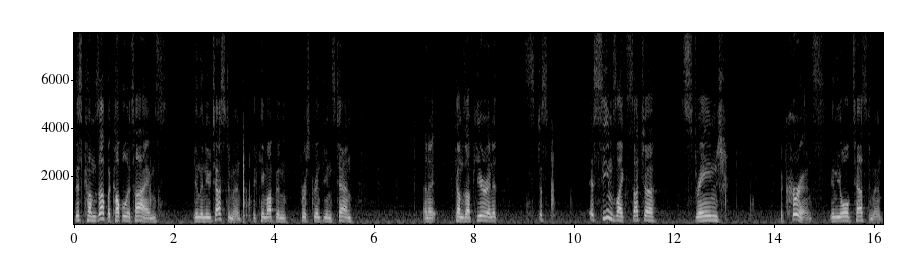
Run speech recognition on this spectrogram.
this comes up a couple of times in the New Testament. It came up in 1 Corinthians 10, and it comes up here, and it's just, it seems like such a strange occurrence in the Old Testament.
